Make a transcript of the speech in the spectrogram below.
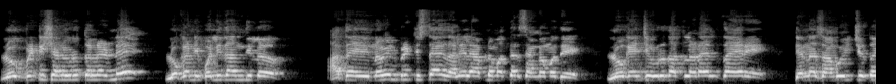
लोक ब्रिटिशांविरुद्ध लढले लोकांनी बलिदान दिलं. आता हे नवीन ब्रिटिश तयार झालेले आपल्या मतदारसंघामध्ये. लोक यांच्या विरोधात लढायला तयार आहे. त्यांना सांगू इच्छितो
